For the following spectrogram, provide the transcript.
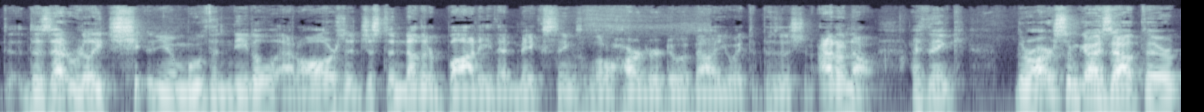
does that really you know move the needle at all, or is it just another body that makes things a little harder to evaluate the position? I don't know. I think there are some guys out there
